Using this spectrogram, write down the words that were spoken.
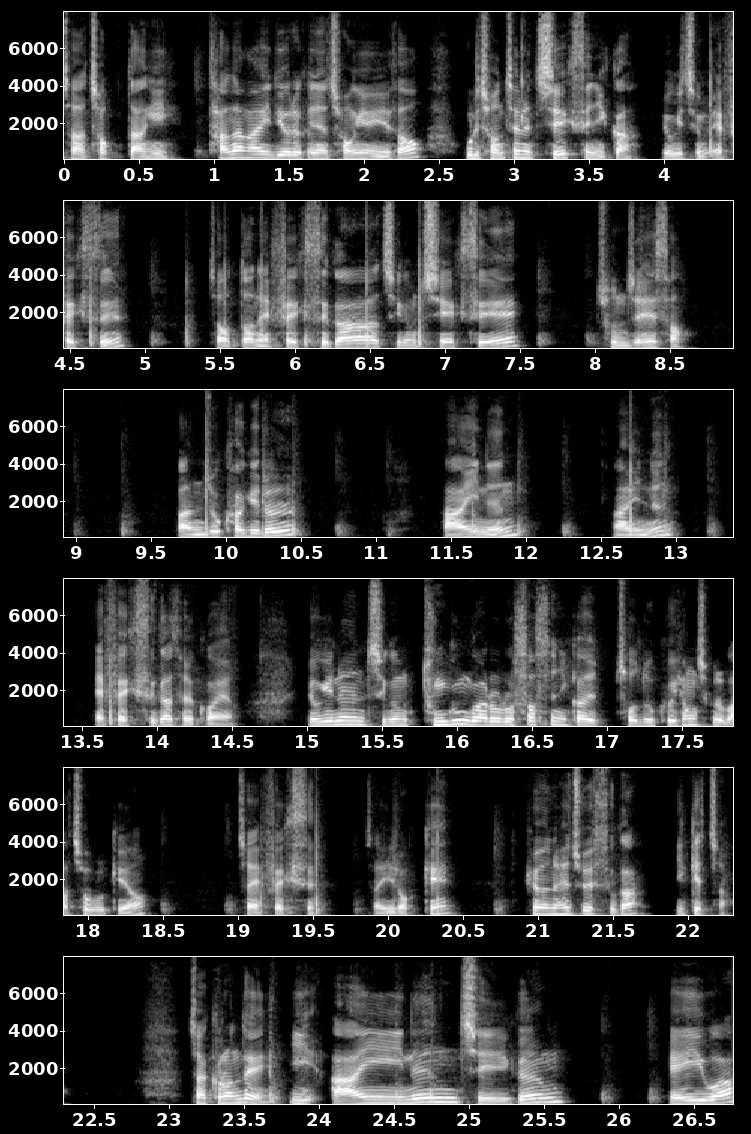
자, 적당히 단항 아이디얼을 그냥 정의에 의해서 우리 전체는 gx니까 여기 지금 fx 자, 어떤 fx가 지금 gx에 존재해서 만족하기를 i는 i는 fx가 될 거예요. 여기는 지금 둥근 괄호로 썼으니까 저도 그 형식을 맞춰 볼게요. 자, fx. 자, 이렇게 표현을 해줄 수가 있겠죠. 자, 그런데 이 i는 지금 a와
